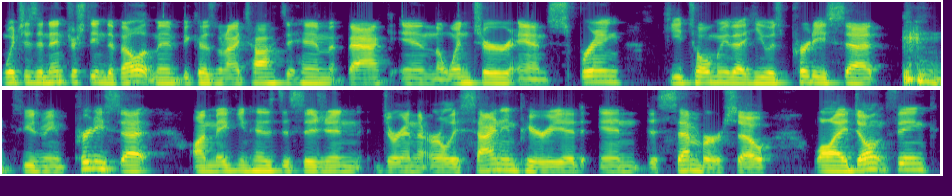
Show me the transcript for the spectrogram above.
which is an interesting development because when I talked to him back in the winter and spring, he told me that he was pretty set, excuse me, pretty set on making his decision during the early signing period in December. So while I don't think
